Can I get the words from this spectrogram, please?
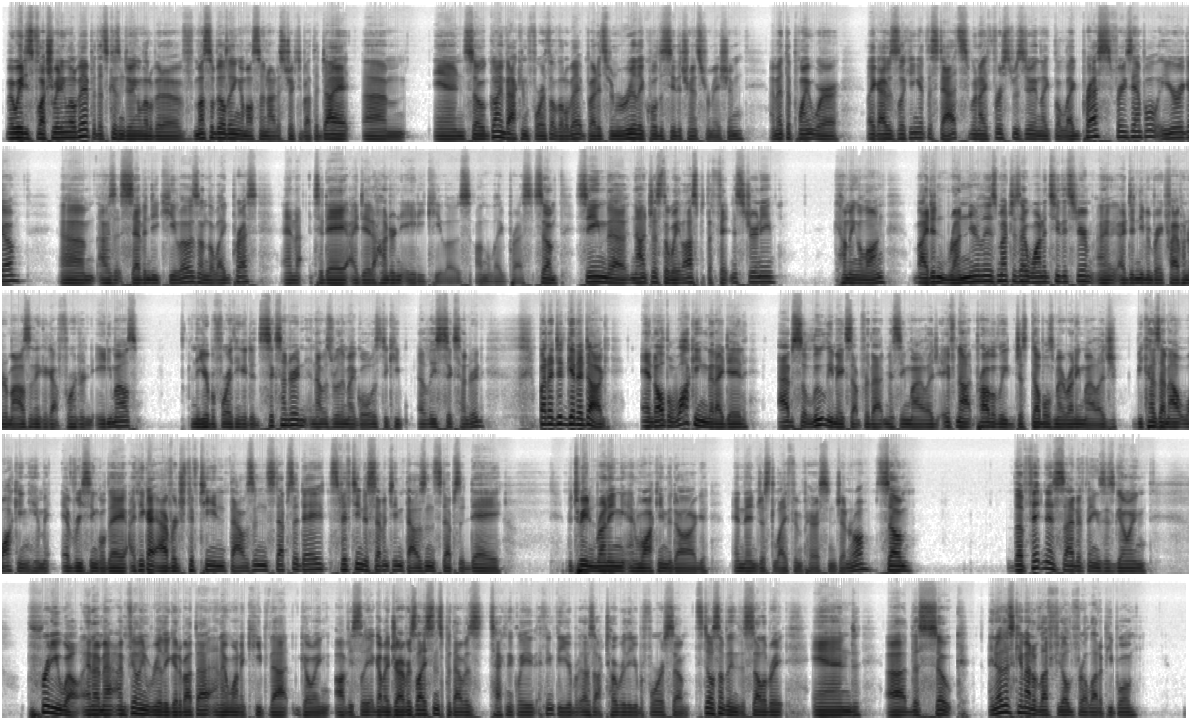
My weight is fluctuating a little bit, but that's because I'm doing a little bit of muscle building. I'm also not as strict about the diet, um, and so going back and forth a little bit. But it's been really cool to see the transformation. I'm at the point where, like, I was looking at the stats when I first was doing like the leg press, for example, a year ago. Um, I was at 70 kilos on the leg press. And today I did 180 kilos on the leg press. So seeing the not just the weight loss, but the fitness journey coming along. I didn't run nearly as much as I wanted to this year. I, I didn't even break 500 miles. I think I got 480 miles. And the year before, I think I did 600, and that was really my goal was to keep at least 600. But I did get a dog, and all the walking that I did absolutely makes up for that missing mileage, if not probably just doubles my running mileage because I'm out walking him every single day. I think I average 15,000 steps a day. It's 15 to 17,000 steps a day between running and walking the dog and then just life in Paris in general. So the fitness side of things is going pretty well and I'm I'm feeling really good about that and I want to keep that going obviously. I got my driver's license but that was technically I think the year that was October the year before so still something to celebrate and uh, the soak. I know this came out of left field for a lot of people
